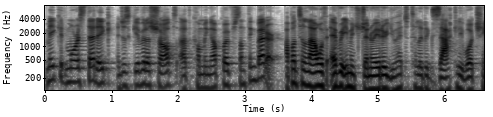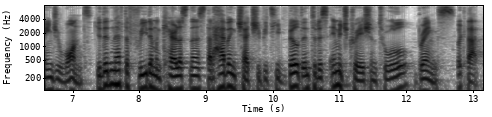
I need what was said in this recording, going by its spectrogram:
make it more aesthetic and just give it a shot at coming up with something better. Up until now, with every image generator, you had to tell it exactly what change change you want. You didn't have the freedom and carelessness that having ChatGPT built into this image creation tool brings. Look at that.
